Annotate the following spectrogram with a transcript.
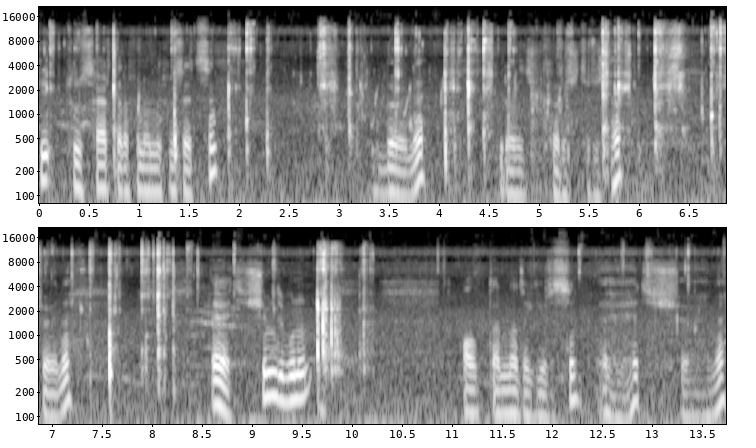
Ki tuz her tarafına nüfus etsin. Böyle. Birazcık karıştıracağım. Şöyle. Evet. Şimdi bunun altlarına da girsin. Evet. Şöyle.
